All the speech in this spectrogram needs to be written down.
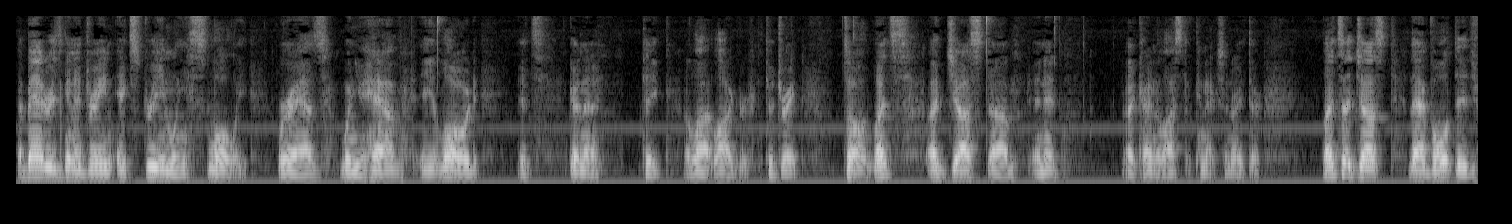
A battery is going to drain extremely slowly, whereas when you have a load, it's going to take a lot longer to drain. So let's adjust, um, and it, I kind of lost the connection right there. Let's adjust that voltage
